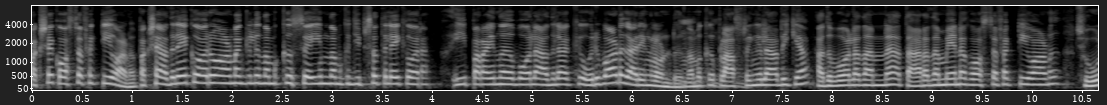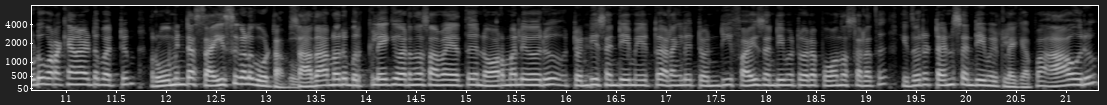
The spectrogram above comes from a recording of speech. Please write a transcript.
പക്ഷേ കോസ്റ്റ് എഫക്റ്റീവ് ആണ്. പക്ഷേ അതിലേക്ക് വരുവാണെങ്കിൽ നമുക്ക് സെയിം നമുക്ക് ജിപ്സത്തിലേക്ക് വരാം. ഈ പറയുന്നത് പോലെ അതിലൊക്കെ ഒരുപാട് കാര്യങ്ങളുണ്ട്. നമുക്ക് പ്ലാസ്റ്ററിംഗ് ലാഭിക്കാം. അതുപോലെ തന്നെ താരതമ്യേന കോസ്റ്റ് എഫക്റ്റീവ് ആണ്. ചൂട് കുറയ്ക്കാനായിട്ട് പറ്റും. റൂമിന്റെ സൈസുകൾ കൂട്ടാം. സാധാരണ ഒരു ബ്രിക്കിലേക്ക് വരുന്ന സമയത്ത് നോർമലി ഒരു ട്വന്റി സെന്റിമീറ്റർ അല്ലെങ്കിൽ ട്വന്റി ഫൈവ് സെന്റിമീറ്റർ വരെ പോകുന്ന സ്ഥലത്ത് ഇതൊരു ടെൻ സെന്റിമീറ്ററിലേക്ക് അപ്പോൾ ആ ഒരു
